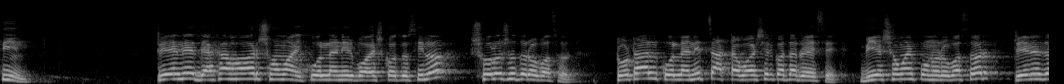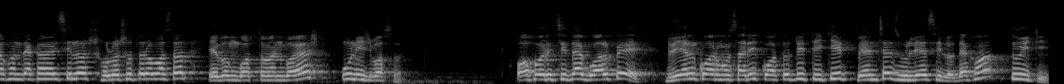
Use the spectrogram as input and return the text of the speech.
তিন। ট্রেনে দেখা হওয়ার সময় কল্যাণীর বয়স কত ছিল? ষোলো সতেরো বছর। টোটাল কল্যাণীর চারটা বয়সের কথা রয়েছে। বিয়ের সময় পনেরো বছর, ট্রেনে যখন দেখা হয়েছিল ষোলো সতেরো বছর এবং বর্তমান বয়স উনিশ বছর। অপরিচিতা গল্পে রেল কর্মচারী কতটি টিকিট বেঞ্চে ঝুলিয়েছিল? দেখো, দুইটি।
